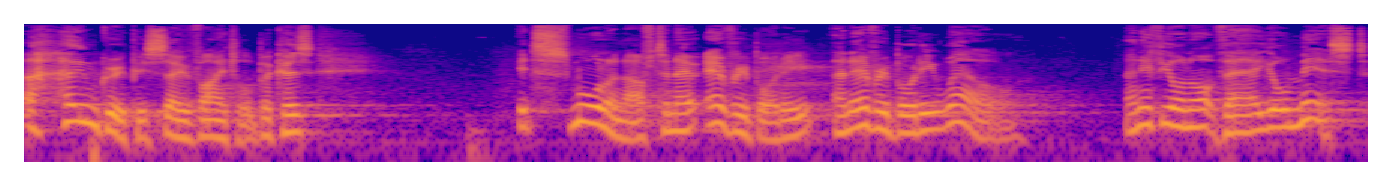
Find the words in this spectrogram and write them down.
a home group is so vital because it's small enough to know everybody and everybody well. And if you're not there, you're missed.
